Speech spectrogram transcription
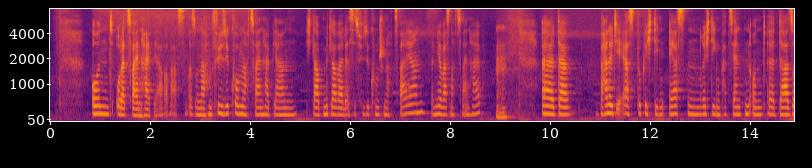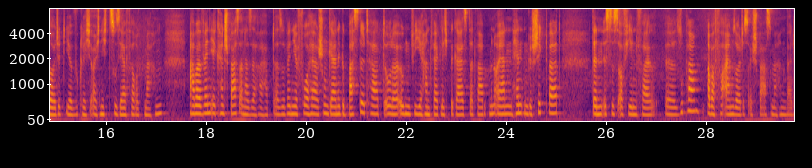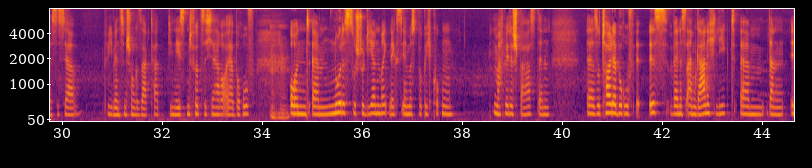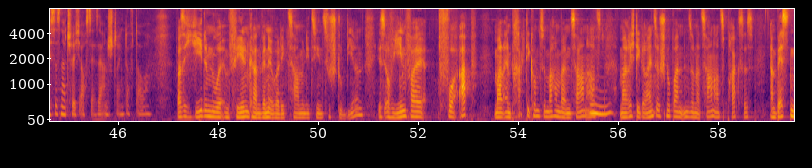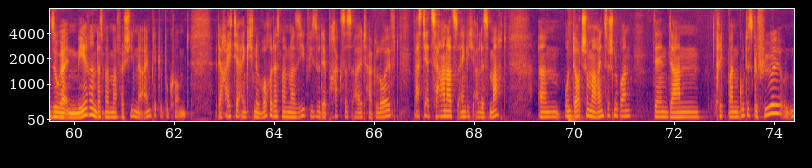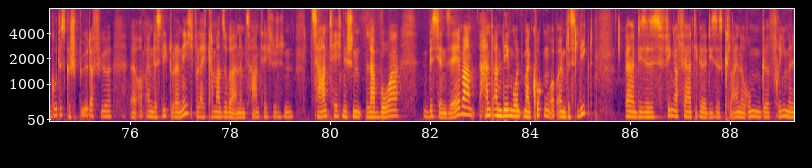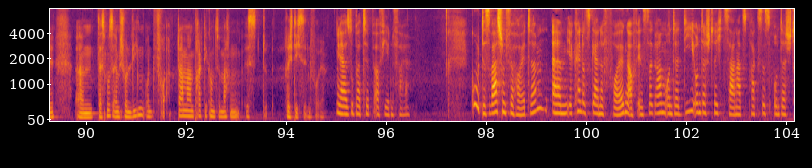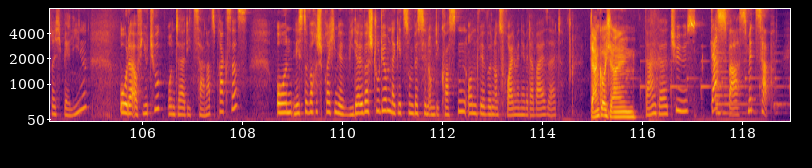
Und, oder zweieinhalb Jahre war es. Also nach dem Physikum, nach zweieinhalb Jahren. Ich glaube, mittlerweile ist das Physikum schon nach zwei Jahren. Bei mir war es nach zweieinhalb. Mhm. Äh, da behandelt ihr erst wirklich den ersten richtigen Patienten und äh, da solltet ihr wirklich euch nicht zu sehr verrückt machen. Aber wenn ihr keinen Spaß an der Sache habt, also wenn ihr vorher schon gerne gebastelt habt oder irgendwie handwerklich begeistert wart, mit euren Händen geschickt wart, dann ist es auf jeden Fall äh, super. Aber vor allem sollte es euch Spaß machen, weil das ist ja, wie Vincent schon gesagt hat, die nächsten 40 Jahre euer Beruf. Mhm. Und ähm, nur das zu studieren bringt nichts. Ihr müsst wirklich gucken, macht mir das Spaß, denn äh, so toll der Beruf ist, wenn es einem gar nicht liegt, ähm, dann ist es natürlich auch sehr, sehr anstrengend auf Dauer. Was ich jedem nur empfehlen kann, wenn er überlegt, Zahnmedizin zu studieren, ist auf jeden Fall vorab mal ein Praktikum zu machen beim Zahnarzt, mhm. mal richtig reinzuschnuppern in so einer Zahnarztpraxis. Am besten sogar in mehreren, dass man mal verschiedene Einblicke bekommt. Da reicht ja eigentlich eine Woche, dass man mal sieht, wie so der Praxisalltag läuft, was der Zahnarzt eigentlich alles macht. Ähm, und dort schon mal reinzuschnuppern, denn dann kriegt man ein gutes Gefühl und ein gutes Gespür dafür, äh, ob einem das liegt oder nicht. Vielleicht kann man sogar an einem zahntechnischen, zahntechnischen Labor ein bisschen selber Hand anlegen und mal gucken, ob einem das liegt. Äh, dieses fingerfertige, dieses kleine Rumgefriemel, ähm, das muss einem schon liegen und vorab da mal ein Praktikum zu machen, ist richtig sinnvoll. Ja, super Tipp auf jeden Fall. Gut, das war's schon für heute. Ähm, ihr könnt uns gerne folgen auf Instagram unter die-zahnarztpraxis-berlin oder auf YouTube unter die Zahnarztpraxis. Und nächste Woche sprechen wir wieder über Studium. Da geht es so ein bisschen um die Kosten und wir würden uns freuen, wenn ihr wieder dabei seid. Danke euch allen. Danke, tschüss. Das war's mit ZAP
